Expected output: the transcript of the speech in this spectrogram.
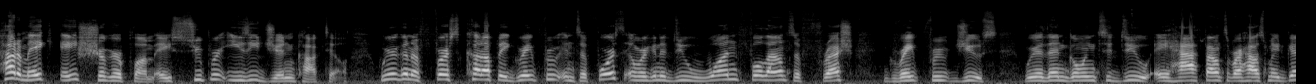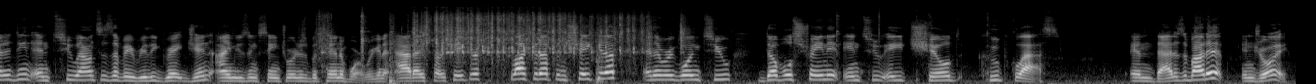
how to make a sugar plum, a super easy gin cocktail. We're gonna first cut up a grapefruit into fourths and we're gonna do one full ounce of fresh grapefruit juice. We are then going to do a half ounce of our house-made grenadine and two ounces of a really great gin. I'm using St. George's Botanivore. We're gonna add ice to our shaker, lock it up and shake it up, and then we're going to double strain it into a chilled coupe glass. And that is about it. Enjoy.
